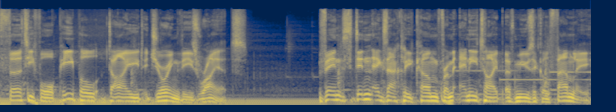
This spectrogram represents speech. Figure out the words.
34 people died during these riots. Vince didn't exactly come from any type of musical family.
